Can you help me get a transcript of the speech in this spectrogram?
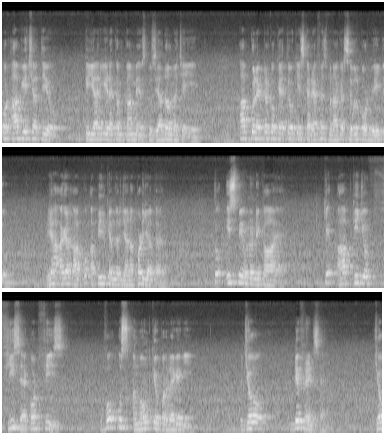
और आप ये चाहते हो कि यार ये रकम कम है, इसको ज़्यादा होना चाहिए। आप कलेक्टर को कहते हो कि इसका रेफरेंस बनाकर सिविल कोर्ट भेज दो। या अगर आपको अपील के अंदर जाना पड़ जाता है तो इसमें उन्होंने कहा है कि आपकी जो फ़ीस है कोर्ट फ़ीस वो उस अमाउंट के ऊपर लगेगी जो डिफरेंस है, जो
